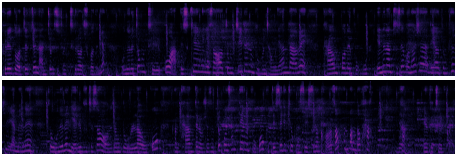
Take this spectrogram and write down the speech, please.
그래도 어쨌든 안쪽에서 좀 들어주거든요. 오늘은 조금 들고 앞에 스케일링해서 좀 찌르는 부분 정리한 다음에 다음번에 보고 얘는 한 두세 번 하셔야 돼요. 좀 펴주려면은 그래서 오늘은 얘를 붙여서 어느 정도 올라오고 그럼 다음 달에 오셔서 조금 상태를 보고 그때 3TO 갈수 있으면 걸어서 한 번 더확하 이렇게 들 거예요.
